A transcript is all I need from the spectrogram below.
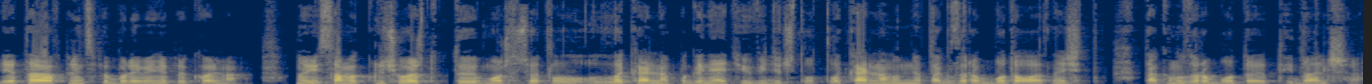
Это, в принципе, более-менее прикольно. Ну и самое ключевое, что ты можешь все это локально погонять и увидеть, что вот локально оно у меня так заработало, а значит, так оно заработает и дальше.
